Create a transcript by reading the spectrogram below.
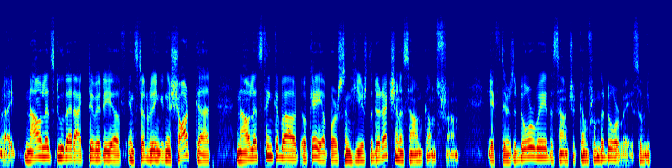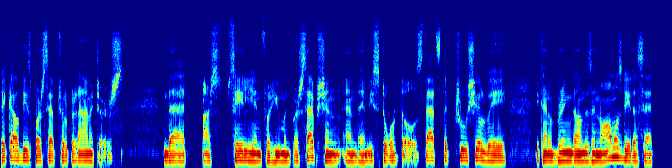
Right. Now let's do that activity of instead of doing a shortcut, now let's think about okay, a person hears the direction a sound comes from. If there's a doorway, the sound should come from the doorway. So we pick out these perceptual parameters that are salient for human perception and then we store those. That's the crucial way we kind of bring down this enormous data set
